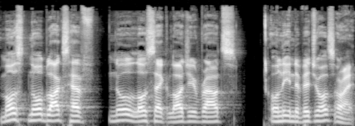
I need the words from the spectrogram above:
most null blocks have null low sec logi routes only individuals? All right.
